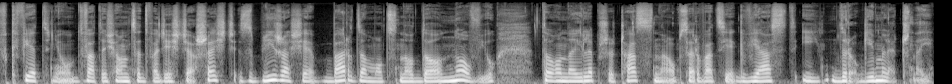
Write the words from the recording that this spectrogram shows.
w kwietniu 2026 zbliża się bardzo mocno do Nowiu. To najlepszy czas na obserwację gwiazd i drogi mlecznej.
